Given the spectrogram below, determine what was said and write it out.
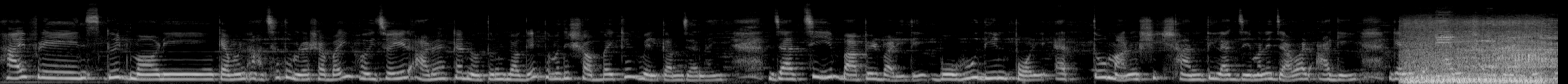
হাই ফ্রেন্ডস গুড মর্নিং কেমন আছো তোমরা সবাই? হইচইয়ের আরও একটা নতুন ব্লগে তোমাদের সবাইকে ওয়েলকাম জানাই। যাচ্ছি বাপের বাড়িতে। বহুদিন পরে এত মানসিক শান্তি লাগছে মানে যাওয়ার আগেই গেলে তো আরও শান্তি লাগবে। তো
